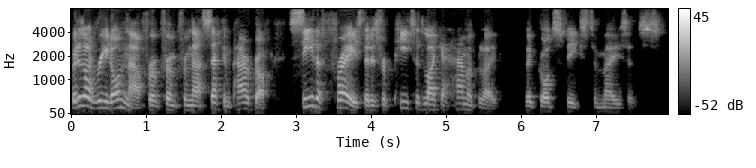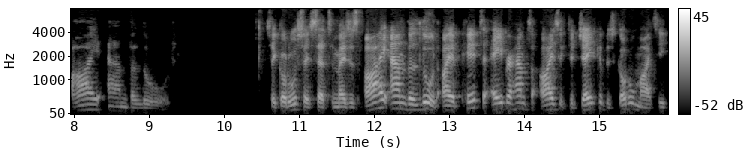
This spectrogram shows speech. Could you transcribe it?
But as I read on now from, from, from that second paragraph, see the phrase that is repeated like a hammer blow that God speaks to Moses I am the Lord. So God also said to Moses, I am the Lord. I appeared to Abraham, to Isaac, to Jacob as God Almighty,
